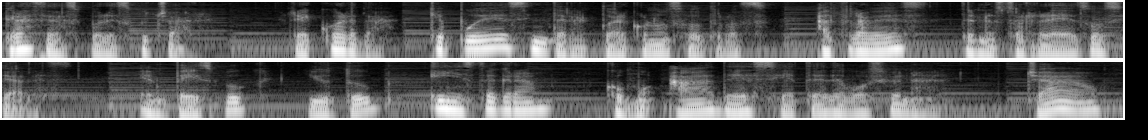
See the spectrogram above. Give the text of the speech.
Gracias por escuchar. Recuerda que puedes interactuar con nosotros a través de nuestras redes sociales, en Facebook, YouTube e Instagram como AD7 Devocional. Chao.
